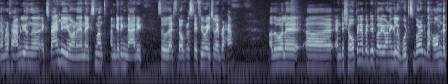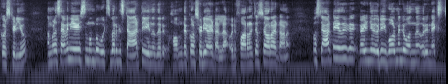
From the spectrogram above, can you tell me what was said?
നമ്മുടെ ഫാമിലി ഒന്ന് എക്സ്പാൻഡ് ചെയ്യുവാണ്. ഞാൻ next month I'm getting married so that's doctor Sefi Rachel Abraham അതുപോലെ എന്റെ ഷോപ്പിനെ പറ്റി പറയുവാണെങ്കിൽ Woodsburg the home decor studio നമ്മൾ സെവൻ ഇയേഴ്സ് മുമ്പ് വുഡ്സ്ബർഗ് സ്റ്റാർട്ട് ചെയ്യുന്നത് ഒരു ഹോം ഡെക്കോർ സ്റ്റുഡിയോ ആയിട്ടല്ല ഒരു ഫർണിച്ചർ സ്റ്റോർ ആയിട്ടാണ്. അപ്പോൾ സ്റ്റാർട്ട് ചെയ്ത് കഴിഞ്ഞ് ഒരു ഇവോൾവ്മെന്റ് വന്ന് ഒരു നെക്സ്റ്റ്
